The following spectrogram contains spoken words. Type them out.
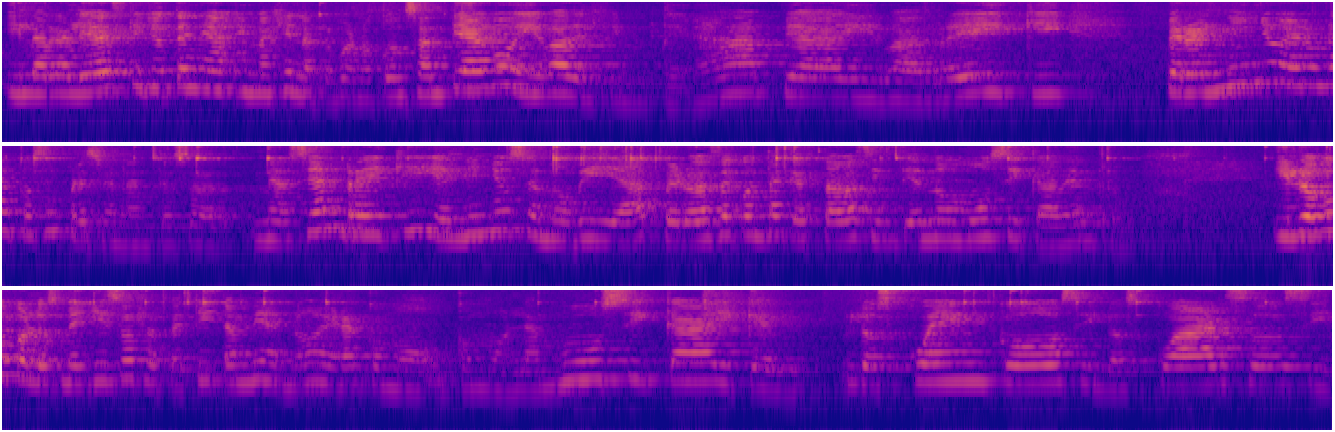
y la realidad es que yo tenía, imagínate, bueno, con Santiago iba delfinoterapia, iba Reiki, pero el niño era una cosa impresionante, o sea, me hacían Reiki y el niño se movía, pero haz de cuenta que estaba sintiendo música adentro. Y luego con los mellizos repetí también, ¿no? Era como, como la música y que los cuencos y los cuarzos y,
